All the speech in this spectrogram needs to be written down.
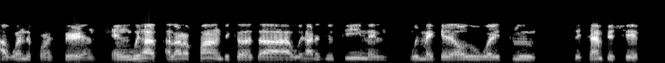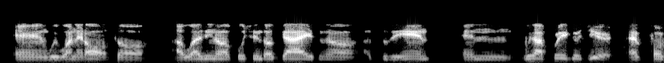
a wonderful experience, and we had a lot of fun because uh, we had a good team, and we make it all the way through the championship, and we won it all. So I was, you know, pushing those guys, you know, to the end, and we had pretty good year. And for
